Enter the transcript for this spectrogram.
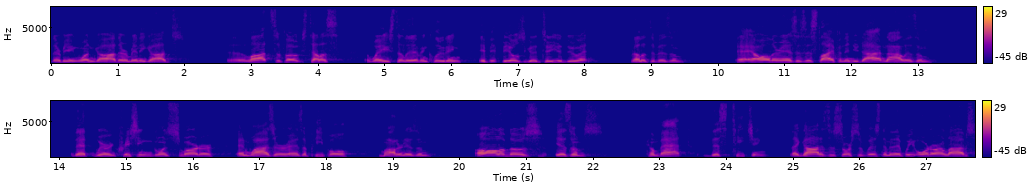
there being one God. There are many gods. Uh, lots of folks tell us ways to live, including if it feels good to you, do it. Relativism. All there is is this life, and then you die. Nihilism. That we're increasing, going smarter and wiser as a people. Modernism. All of those isms combat this teaching that God is the source of wisdom. And if we order our lives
